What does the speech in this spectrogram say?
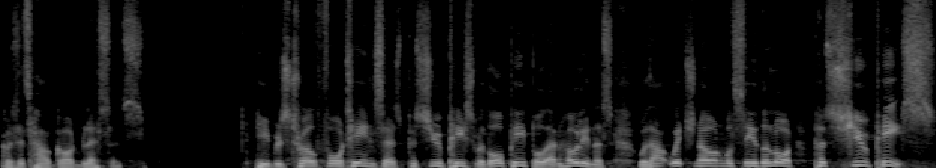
Because it's how God blesses. Hebrews 12:14 says, "Pursue peace with all people and holiness, without which no one will see the Lord." Pursue peace.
